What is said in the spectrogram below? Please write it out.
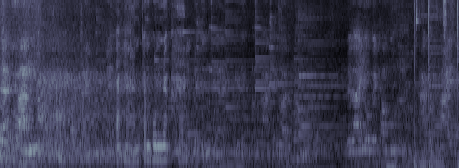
เออทางอาหารทำบุญนะคะเวลาโยมไปทำบุญหาคนตายเนี่ย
